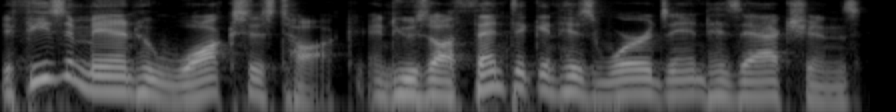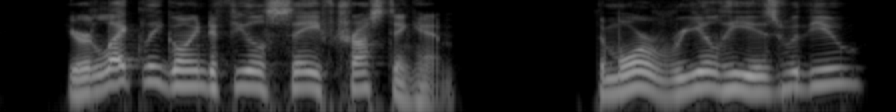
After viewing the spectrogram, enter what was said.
If he's a man who walks his talk and who's authentic in his words and his actions, you're likely going to feel safe trusting him. The more real he is with you,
